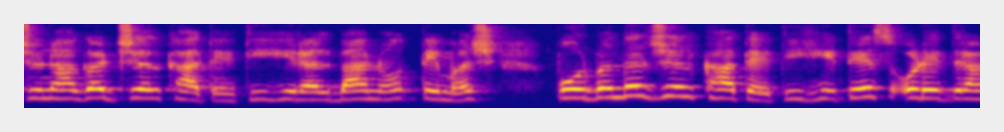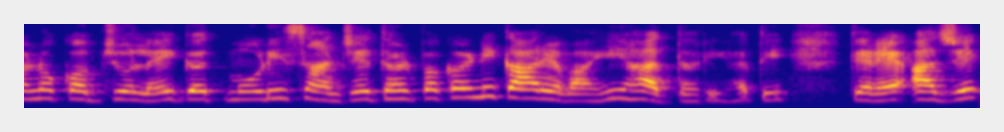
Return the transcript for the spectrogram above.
જુનાગઢ જેલ ખાતેથી હિરલબાનો તેમજ પોરબંદર જેલ ખાતેથી હિતેશ ઓડેદરાનો કબજો લઈ ગત મોડી સાંજે ધરપકડની કાર્યવાહી હાથ ધરી હતી. ત્યારે આજે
